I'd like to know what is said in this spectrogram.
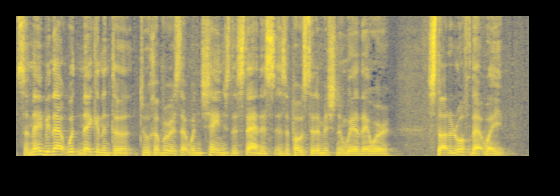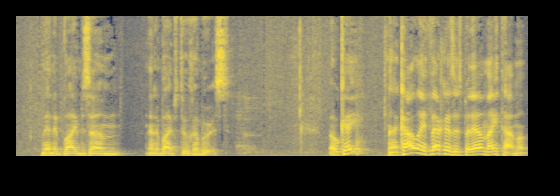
so maybe that wouldn't make it into two chaburas. That wouldn't change the status, as opposed to the Mishnah where they were started off that way. Then it blibes, um, then it blibes two chaburas. Okay, now kala efechas is penel tama.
